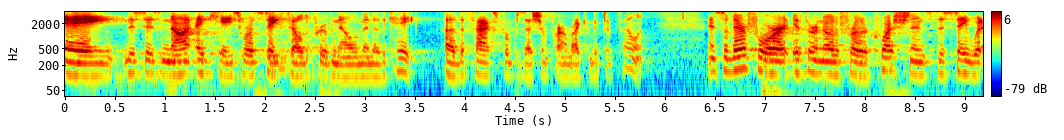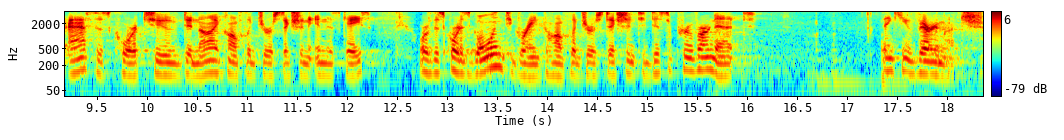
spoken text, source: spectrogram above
a this is not a case where the state failed to prove an element of the case the facts for possession of firearm by convicted felon. And so, therefore, if there are no further questions, the state would ask this court to deny conflict jurisdiction in this case, or if this court is going to grant conflict jurisdiction, to disapprove Arnett. Thank you very much.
